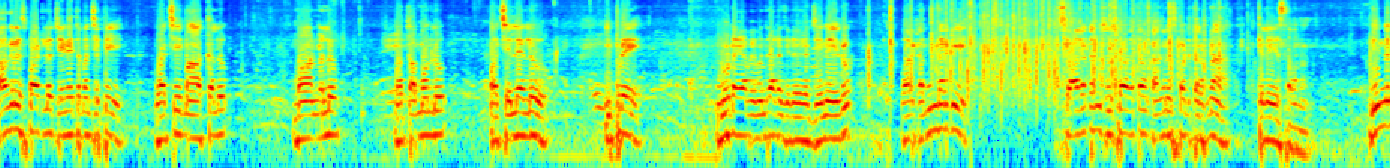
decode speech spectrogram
కాంగ్రెస్ పార్టీలో జాయిన్ అవుతామని చెప్పి వచ్చి మా అక్కలు మా అన్నలు మా తమ్ముళ్ళు మా చెల్లెళ్ళు ఇప్పుడే నూట యాభై మంది దాకా జా- జాయిన్ అయ్యారు. వారికి అందరికీ స్వాగతం సుస్వాగతం కాంగ్రెస్ పార్టీ తరఫున తెలియజేస్తా ఉన్నాను. నిన్న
